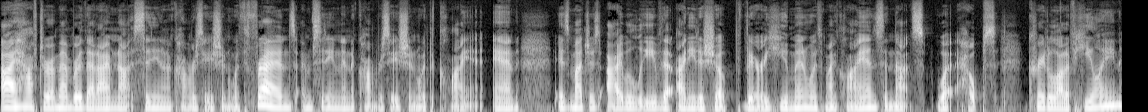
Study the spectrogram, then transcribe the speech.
I have to remember that I'm not sitting in a conversation with friends, I'm sitting in a conversation with a client. And as much as I believe that I need to show up very human with my clients, and that's what helps create a lot of healing,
